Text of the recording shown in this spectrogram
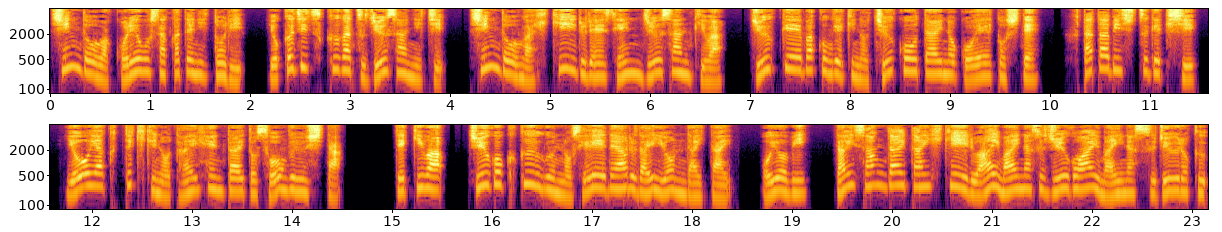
新道はこれを逆手に取り、翌日9月13日、新道が率いる零戦13機は、重慶爆撃の中高隊の護衛として、再び出撃し、ようやく敵機の大編隊と遭遇した。敵は中国空軍の精鋭である第4大隊、及び第3大隊率いる I-15I-16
